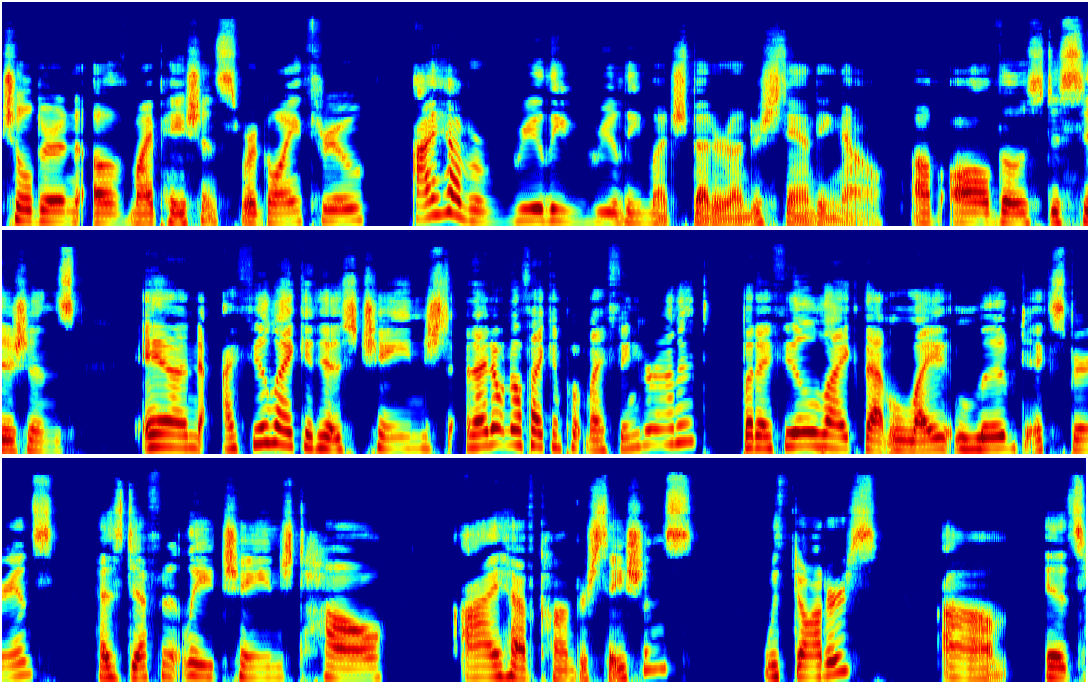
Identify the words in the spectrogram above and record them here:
children of my patients were going through. I have a really, really much better understanding now of all those decisions. And I feel like it has changed. And I don't know if I can put my finger on it, but I feel like that light lived experience has definitely changed how I have conversations with daughters. Um, it's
